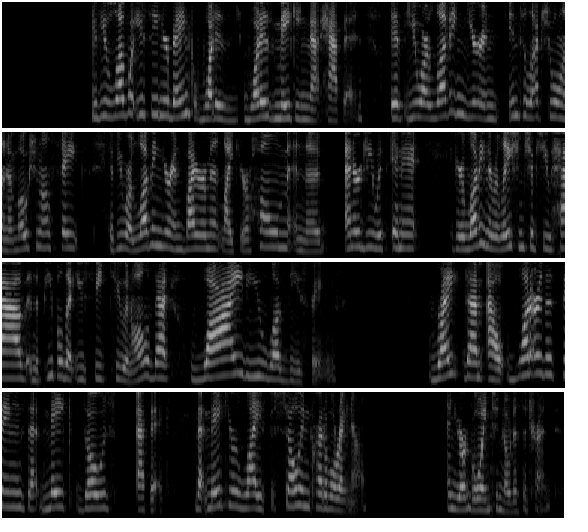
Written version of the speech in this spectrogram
If you love what you see in your bank, what is what is making that happen? If you are loving your intellectual and emotional states, if you are loving your environment like your home and the energy within it, if you're loving the relationships you have and the people that you speak to and all of that, why do you love these things? Write them out. What are the things that make those epic, that make your life so incredible right now? And you're going to notice a trend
